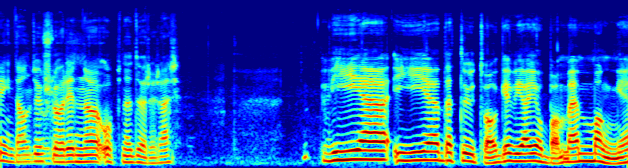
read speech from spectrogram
Ringdal, du slår inn åpne dører her. Vi eh, i dette utvalget vi har jobba med mange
